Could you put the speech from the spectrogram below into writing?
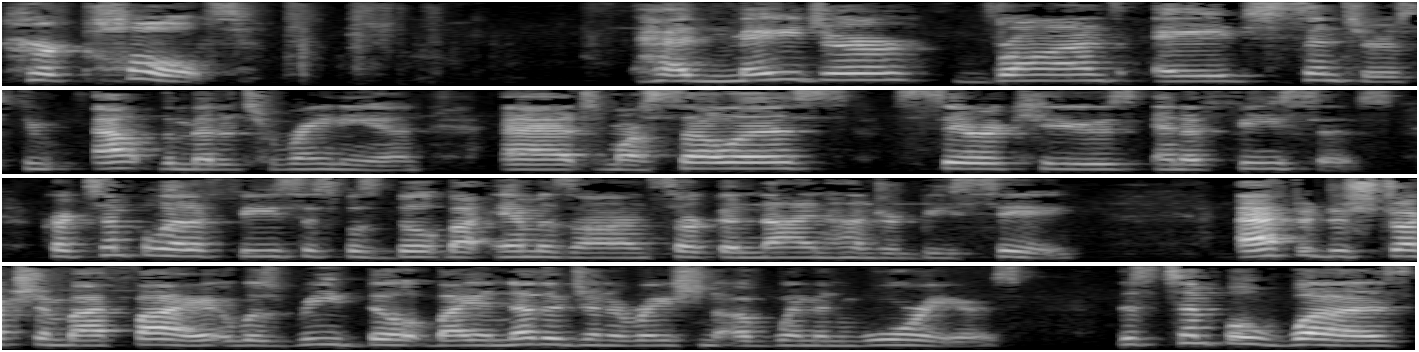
Her cult had major Bronze Age centers throughout the Mediterranean at Marseilles, Syracuse, and Ephesus. Her temple at Ephesus was built by Amazon circa 900 BC. After destruction by fire, it was rebuilt by another generation of women warriors. This temple was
